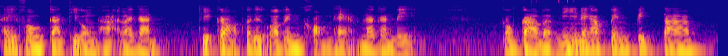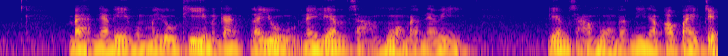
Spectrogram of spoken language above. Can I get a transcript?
ให้โฟกัสที่องค์พระล้วกัน ที่กรอบก็ถือว่าเป็นของแถมแล้วกันพี่เก่าๆแบบนี้นะครับ เป็นปิดตาแบบเนี้ยพี่ผมไม่รู้ที่เหมือนกัน แล้วอยู่ในเลี่ยมสามห่วงแบบเนี้ยพี่เลี่ยมสามห่วงแบบนี้นะครับ เอาไปเจ็ด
